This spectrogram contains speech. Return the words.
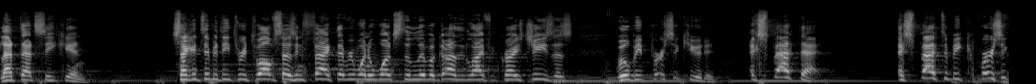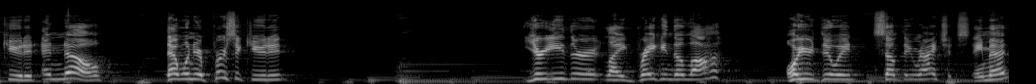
Let that sink in. 2 Timothy 3:12 says, in fact, everyone who wants to live a godly life in Christ Jesus will be persecuted. Expect that. Expect to be persecuted and know that when you're persecuted, you're either like breaking the law or you're doing something righteous. Amen?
